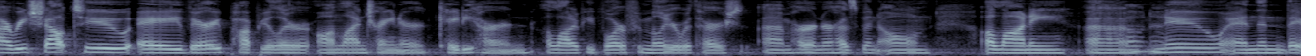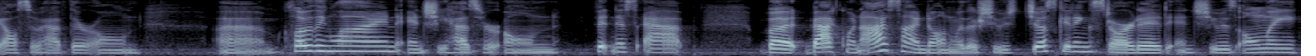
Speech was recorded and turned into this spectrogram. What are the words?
I reached out to a very popular online trainer, Katy Hearn. A lot of people are familiar with her. Um, her and her husband own Alani um, Oh, nice. Nu, and then they also have their own um, clothing line, and she has her own fitness app. But back when I signed on with her, she was just getting started, and she was only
